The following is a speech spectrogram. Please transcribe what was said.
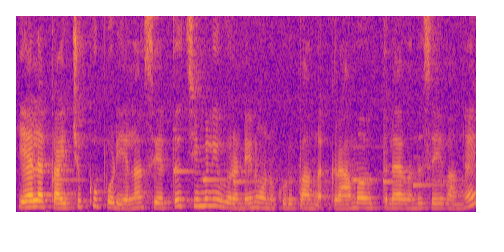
ஏலக்காய் சுக்கு பொடியெல்லாம் சேர்த்து சிமிலி உருண்டைன்னு ஒன்று கொடுப்பாங்க. கிராமத்தில் வந்து செய்வாங்க.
